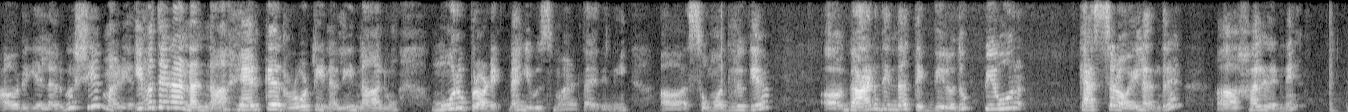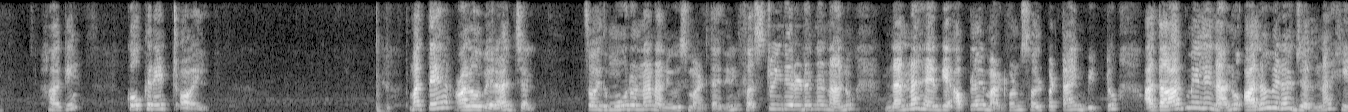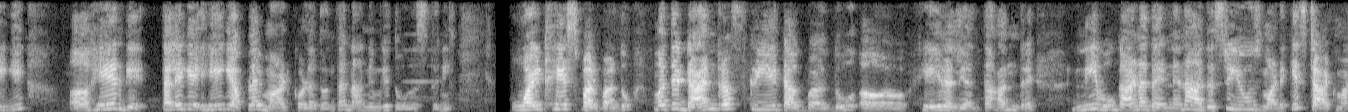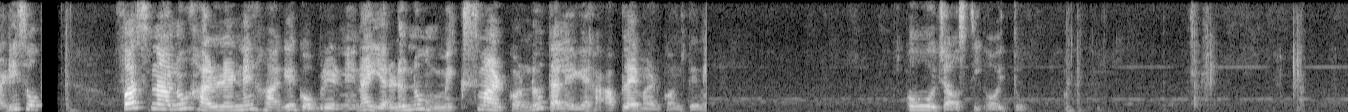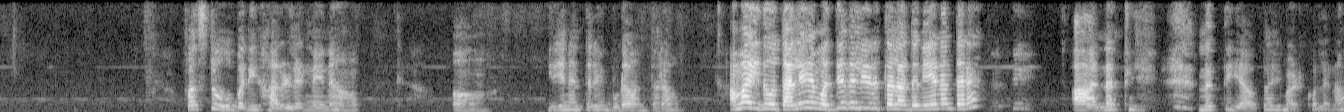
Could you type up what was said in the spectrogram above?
ಅವರಿಗೆಲ್ಲರಿಗೂ ಶೇರ್ ಮಾಡಿ ಇವತ್ತಿನ ನನ್ನ ಹೇರ್ ಕೇರ್ ರೋಟಿನಲ್ಲಿ ನಾನು ಮೂರು ಪ್ರಾಡಕ್ಟ್ನ ಯೂಸ್ ಮಾಡ್ತಾ ಇದ್ದೀನಿ. ಸೊ ಮೊದಲಿಗೆ ಗಾಣದಿಂದ ತೆಗೆದಿರೋದು ಪ್ಯೂರ್ ಕ್ಯಾಸ್ಟರ್ ಆಯಿಲ್ ಅಂದರೆ ಹರಳೆಣ್ಣೆ ಹಾಗೆ ಕೋಕೋನೆಟ್ ಆಯಿಲ್ ಮತ್ತೆ ಅಲೋವೆರಾ ಜೆಲ್ ಸೊ ಇದು ಮೂರನ್ನ ನಾನು ಯೂಸ್ ಮಾಡ್ತಾ ಇದ್ದೀನಿ. ಫಸ್ಟು ಇದೆರಡನ್ನ ನಾನು ನನ್ನ ಹೇರ್ಗೆ ಅಪ್ಲೈ ಮಾಡ್ಕೊಂಡು ಸ್ವಲ್ಪ ಟೈಮ್ ಬಿಟ್ಟು, ಅದಾದ್ಮೇಲೆ ನಾನು ಅಲೋವೆರಾ ಜೆಲ್ನ ಹೇಗೆ ಹೇರ್ಗೆ ತಲೆಗೆ ಹೇಗೆ ಅಪ್ಲೈ ಮಾಡ್ಕೊಳ್ಳೋದು ಅಂತ ನಾನು ನಿಮಗೆ ತೋರಿಸ್ತೀನಿ. ವೈಟ್ ಹೇರ್ಸ್ ಬರಬಾರ್ದು. ಮತ್ತೆ ಡ್ಯಾಂಡ್ರಫ್ ಕ್ರಿಯೇಟ್ ಆಗಬಾರ್ದು ಹೇರಲ್ಲಿ ಅಂತ. ಅಂದ್ರೆ ನೀವು ಗಾಣದ ಎಣ್ಣೆನ ಆದಷ್ಟು ಯೂಸ್ ಮಾಡೋಕ್ಕೆ ಸ್ಟಾರ್ಟ್ ಮಾಡಿ. ಸೊ ಫಸ್ಟ್ ನಾನು ಹರಳೆಣ್ಣೆ ಹಾಗೆ ಕೊಬ್ಬರಿ ಎಣ್ಣೆನ ಎರಡನ್ನೂ ಮಿಕ್ಸ್ ಮಾಡಿಕೊಂಡು ತಲೆಗೆ ಅಪ್ಲೈ ಮಾಡ್ಕೊತೀನಿ. ಓ ಜಾಸ್ತಿ ಹೋಯ್ತು. ಫಸ್ಟು ಬರೀ ಹರಳೆಣ್ಣೆನ ಆ, ಇದೇನಂತಾರೆ? ಬುಡ ಅಂತಾರ? ಅಮ್ಮ ಇದು ತಲೆ ಮಧ್ಯದಲ್ಲಿ ಇರುತ್ತಲ್ಲ ಅದನ್ನ ಏನಂತಾರೆ ಆ ನತ್ತಿ. ನತ್ತಿಗೆ ಅಪ್ಲೈ ಮಾಡ್ಕೊಳ್ಳೋಣ.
